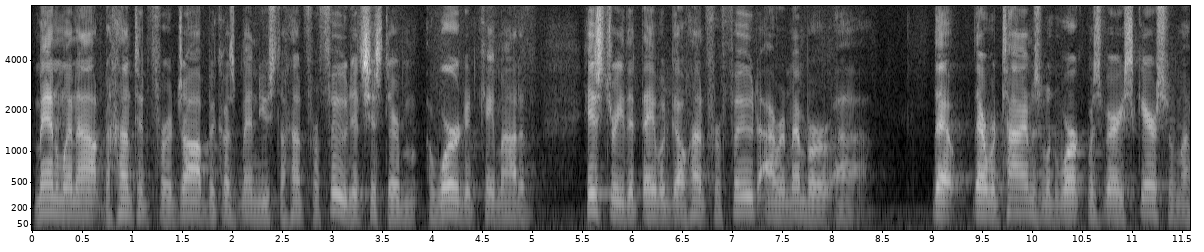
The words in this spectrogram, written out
men went out and hunted for a job because men used to hunt for food. It's just a word that came out of history that they would go hunt for food. I remember uh, that there were times when work was very scarce when, my,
